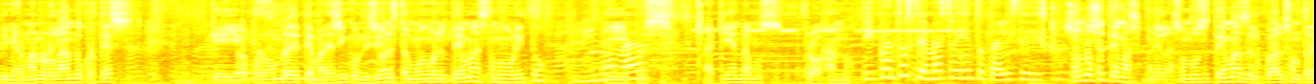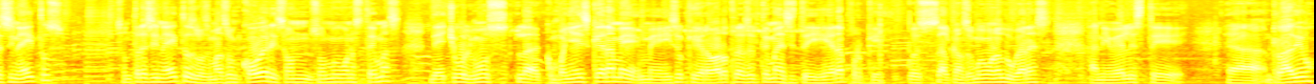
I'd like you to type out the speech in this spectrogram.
de mi hermano Orlando Cortés, que lleva por nombre Te amaré sin condición. Está muy bueno el tema, está muy bonito. Y más. pues aquí andamos trabajando. ¿y cuántos temas trae en total este disco? Son 12 temas, Mariela, son 12 temas, del cual son tres inéditos. Son tres inéditos, los demás son cover y son, son muy buenos temas. De hecho, volvimos, la compañía disquera me, me hizo que grabara otra vez el tema de Si Te Dijera porque pues alcanzó muy buenos lugares a nivel este eh, radio,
